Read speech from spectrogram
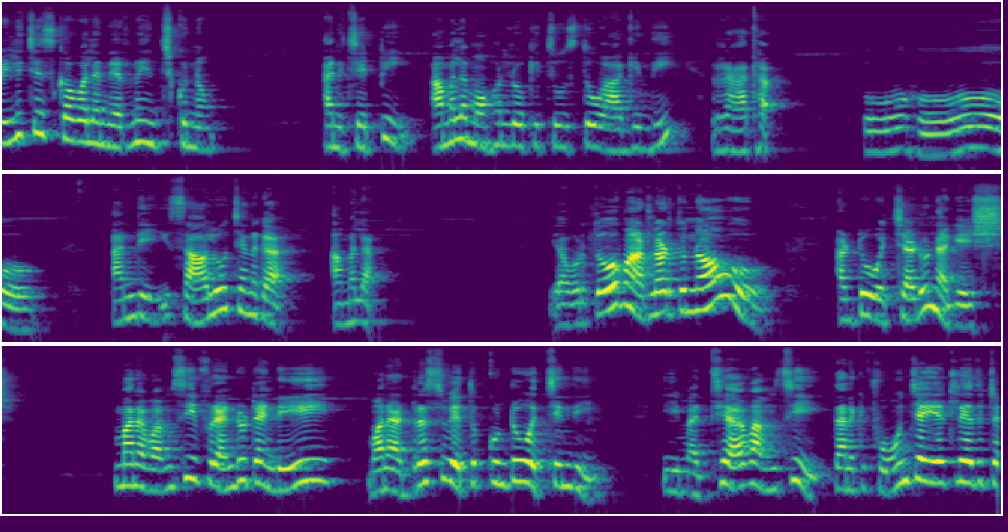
పెళ్ళి చేసుకోవాలని నిర్ణయించుకున్నాం అని చెప్పి అమల మొహంలోకి చూస్తూ ఆగింది రాధ. ఓహో! అంది సాలోచనగా అమల. ఎవరితో మాట్లాడుతున్నావు? అంటూ వచ్చాడు నగేష్. మన వంశీ ఫ్రెండుటండి మన అడ్రస్ వెతుక్కుంటూ వచ్చింది. ఈ మధ్య వంశీ తనకి ఫోన్ చేయట్లేదుట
